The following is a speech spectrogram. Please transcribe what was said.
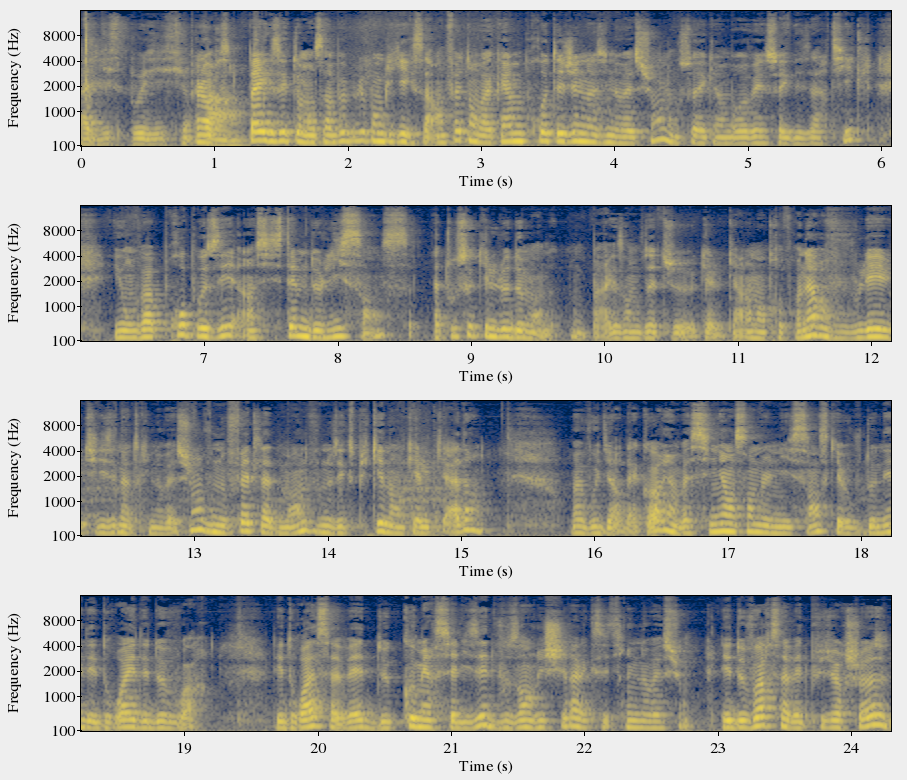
à disposition. Alors, pas exactement, c'est un peu plus compliqué que ça. En fait, on va quand même protéger nos innovations, donc soit avec un brevet, soit avec des articles, et on va proposer un système de licence à tous ceux qui le demandent. Donc, par exemple, vous êtes euh, quelqu'un, un entrepreneur, vous voulez utiliser notre innovation, vous nous faites la demande, vous nous expliquez dans quel cadre. On va vous dire d'accord et on va signer ensemble une licence qui va vous donner des droits et des devoirs. Les droits, ça va être de commercialiser, de vous enrichir avec cette innovation. Les devoirs, ça va être plusieurs choses.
